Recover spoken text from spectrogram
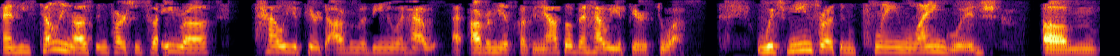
And he's telling us in Parsha Va'era how he appeared to Avram Avinu and how Avram Yitzchak and Yaakov and how he appears to us which means for us in plain language, um,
